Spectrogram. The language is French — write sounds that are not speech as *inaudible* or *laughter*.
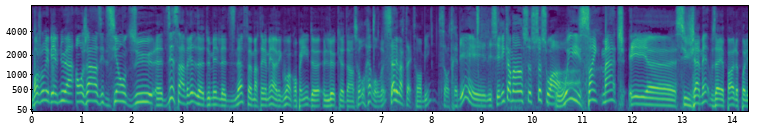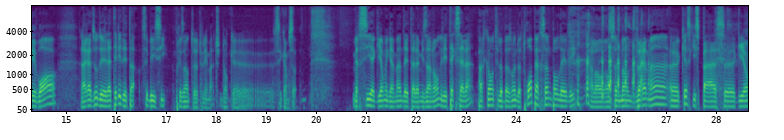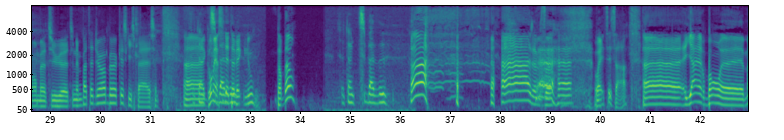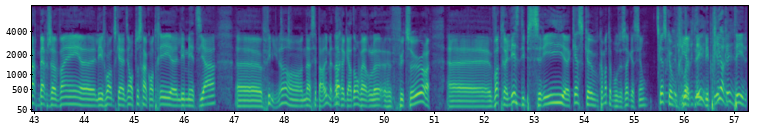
Bonjour et bienvenue à Ongears, édition du 10 euh, avril 2019. Martin Lemay avec vous en compagnie de Luc Danseau. Hello, Luc. Salut, Martin. Ça va bien? Ça va très bien. Et les séries commencent ce soir. Oui, cinq matchs. Et euh, si jamais vous avez peur de ne pas les voir, la radio de la télé d'État, CBC, présente euh, tous les matchs. Donc, c'est comme ça. Merci à Guillaume également d'être à la mise en onde. Il est excellent. Par contre, il a besoin de trois personnes pour l'aider. Alors, on se demande *laughs* vraiment euh, qu'est-ce qui se passe. Euh, Guillaume, tu, euh, tu n'aimes pas ta job? Qu'est-ce qui se passe? gros merci d'être avec nous. Pardon? C'est un petit baveux. Ah! *laughs* Ah, j'aime ça. *laughs* oui, c'est ça. Euh, hier, bon, euh, Marc Bergevin, euh, les joueurs du Canadien ont tous rencontré les médias. fini, là. On a assez parlé. Maintenant, regardons vers le futur. votre liste d'épicerie, qu'est-ce que, comment tu as posé ça la question? Qu'est-ce que vous souhaitez? Les priorités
